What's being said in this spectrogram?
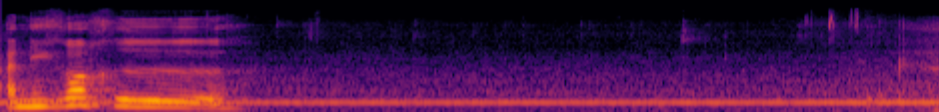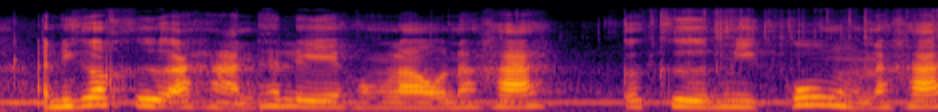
อันนี้ก็คือ อันนี้ก็คืออาหารทะเลของเรานะคะ ก็คือมีกุ้งนะคะ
